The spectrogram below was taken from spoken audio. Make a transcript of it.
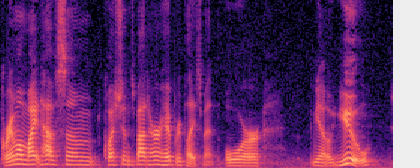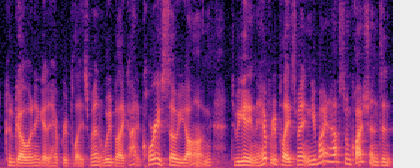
grandma might have some questions about her hip replacement, or you know, you could go in and get a hip replacement. We'd be like, God, Corey's so young to be getting the hip replacement, and you might have some questions. And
